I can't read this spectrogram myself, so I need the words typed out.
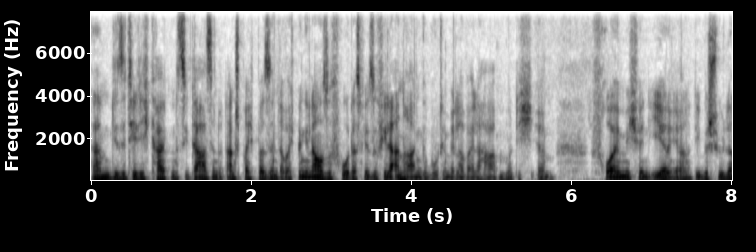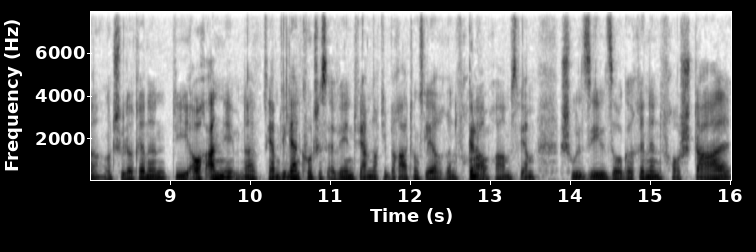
ähm, diese Tätigkeiten, dass Sie da sind und ansprechbar sind. Aber ich bin genauso froh, dass wir so viele andere Angebote mittlerweile haben. Und ich ähm, freue mich, wenn ihr, ja, liebe Schüler und Schülerinnen, die auch annehmen. Ne? Sie haben die Lerncoaches erwähnt, wir haben noch die Beratungslehrerin, Frau genau. Abrahams, wir haben Schulseelsorgerinnen, Frau Stahl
